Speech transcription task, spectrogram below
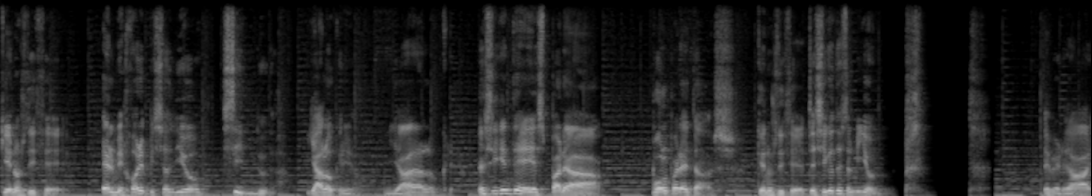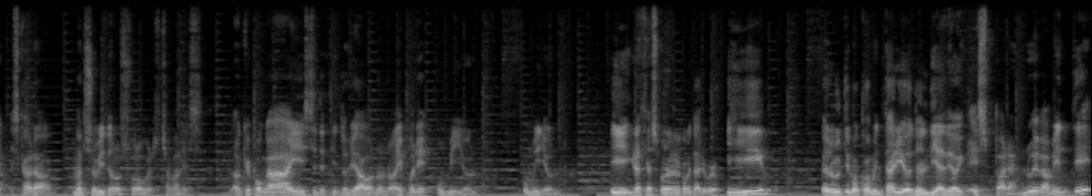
que nos dice El mejor episodio, sin duda Ya lo creo, ya lo creo. El siguiente es para Paul Paretas, que nos dice Te sigo desde el millón De verdad, es que ahora me han subido los followers, chavales. Aunque ponga ahí 700 y algo, no, no, ahí pone un millón Un millón. Y gracias por el comentario, bro. Y el último comentario del día de hoy es para nuevamente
